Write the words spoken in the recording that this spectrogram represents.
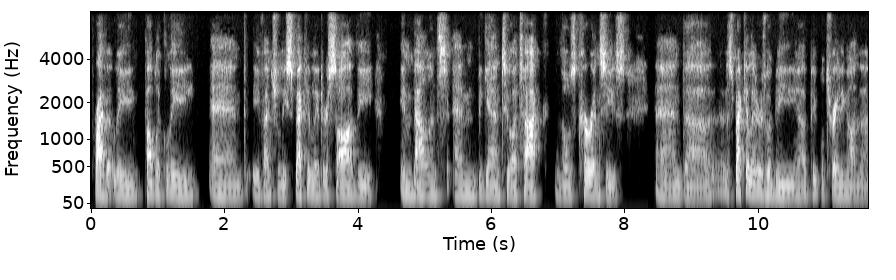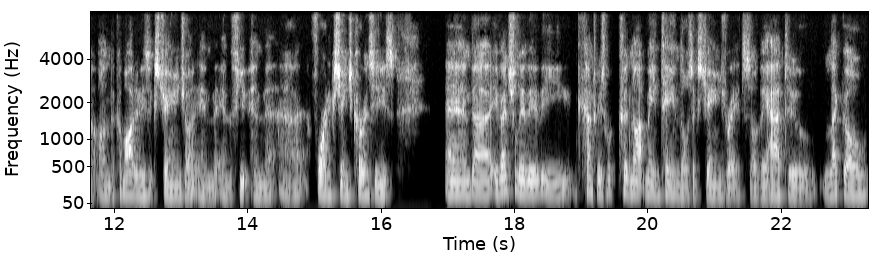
privately, publicly, and eventually speculators saw the imbalance and began to attack those currencies. And uh, the speculators would be uh, people trading on the on the commodities exchange uh, in in the in uh, foreign exchange currencies, and uh, eventually the, the countries could not maintain those exchange rates, so they had to let go,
